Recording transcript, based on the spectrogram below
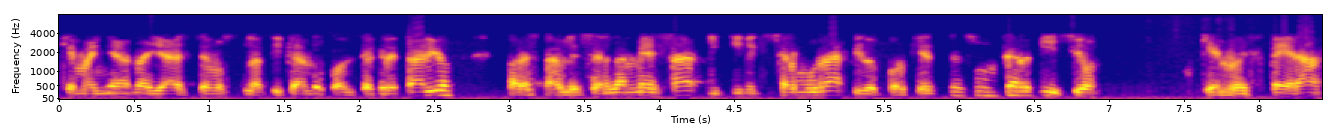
que mañana ya estemos platicando con el secretario para establecer la mesa y tiene que ser muy rápido porque este es un servicio que no espera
